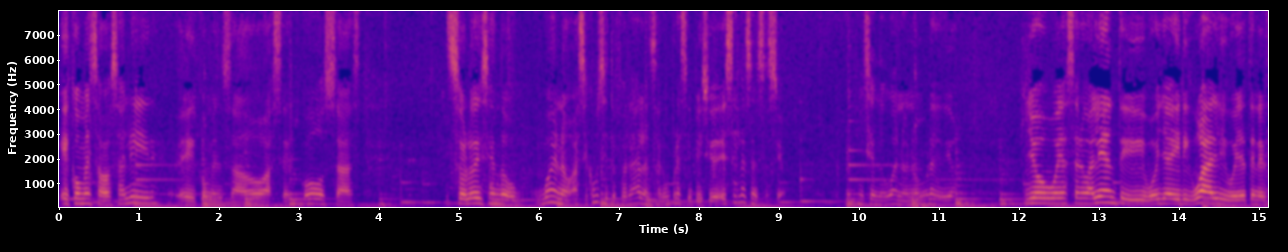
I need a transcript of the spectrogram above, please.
he comenzado a salir, he comenzado a hacer cosas, solo diciendo, bueno, así como si te fueras a lanzar un precipicio. Esa es la sensación. Diciendo, bueno, en nombre de Dios, yo voy a ser valiente y voy a ir igual y voy a tener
